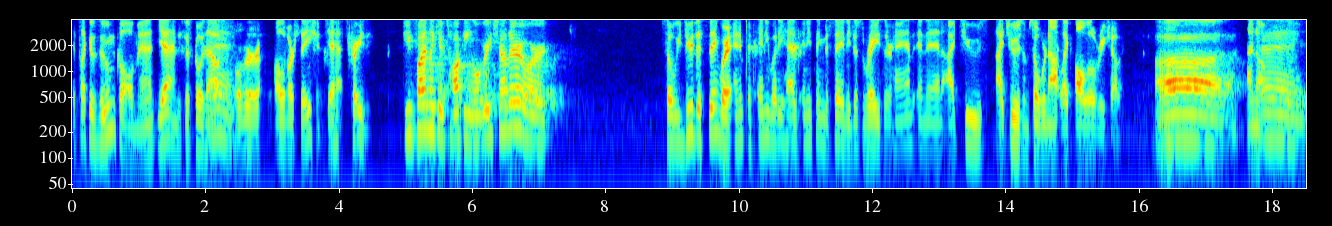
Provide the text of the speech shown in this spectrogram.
It's like a Zoom call, man. Yeah, and it just goes out Yeah. over all of our stations. Yeah, it's crazy. Do you find like you're talking over each other or So we do this thing where if anybody has anything to say, they just raise their hand, and then I choose I choose them, so we're not like all over each other. ah? I know. Dang.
